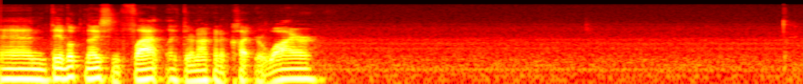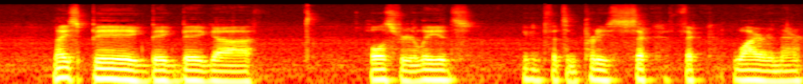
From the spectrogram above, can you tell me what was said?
And they look nice and flat, like they're not going to cut your wire. Nice big, big, big uh, holes for your leads. You can fit some pretty sick, thick wire in there.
